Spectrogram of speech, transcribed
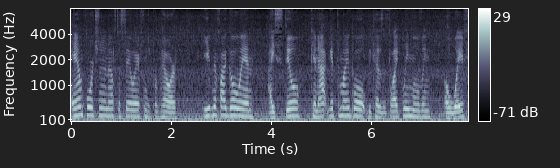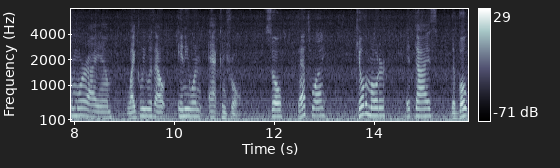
am fortunate enough to stay away from the propeller, even if I go in, I still cannot get to my boat because it's likely moving away from where I am, likely without anyone at control. So that's why kill the motor, it dies, the boat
